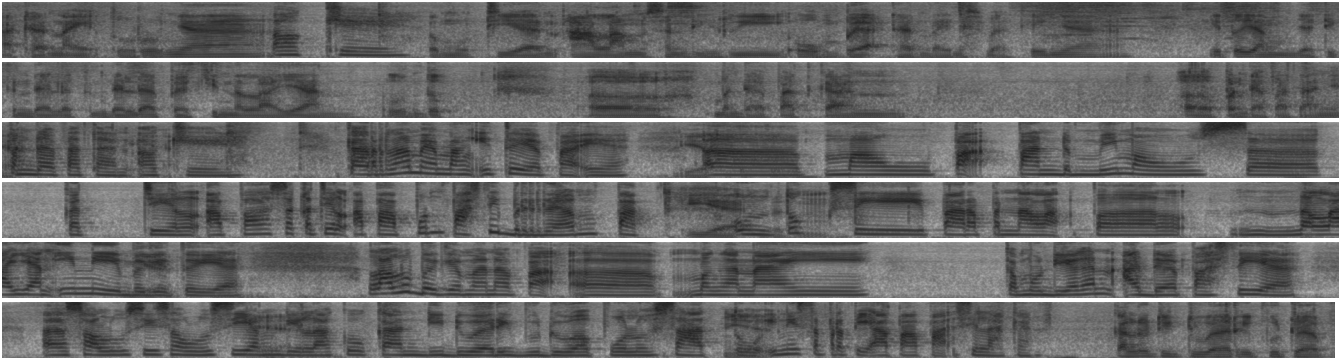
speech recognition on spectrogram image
ada naik turunnya. Oke. Okay. Kemudian alam sendiri, ombak dan lain sebagainya itu yang menjadi kendala-kendala bagi nelayan untuk uh, mendapatkan uh, pendapatannya. Pendapatan, ya. oke. Okay. Karena memang itu ya Pak ya, ya uh, mau Pak pandemi mau sekecil apa sekecil apa pun pasti berdampak ya, untuk betul. si para penala, penelayan ini ya. begitu ya. Lalu bagaimana Pak uh, mengenai kemudian kan ada pasti ya Eh, solusi-solusi uh, yang yeah. dilakukan di 2021. Yeah. Ini seperti apa Pak? Silahkan. Kalau di 2021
